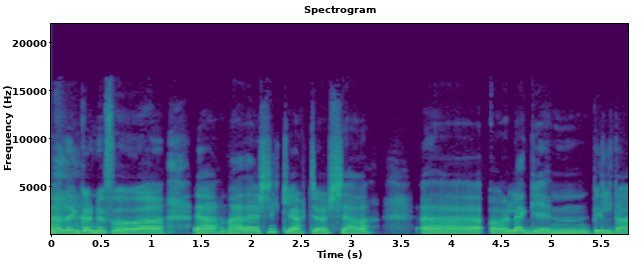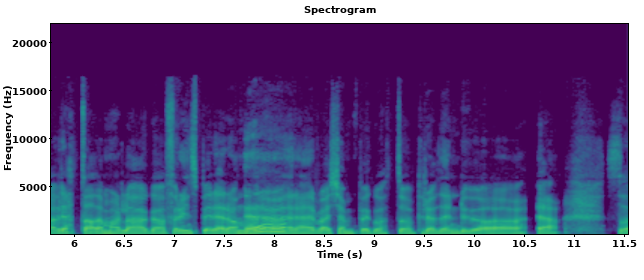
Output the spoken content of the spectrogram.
og den kan du få', ja, nei, det er skikkelig artig å se, da. Uh, og legge inn bilder av retter de har laga for å inspirere andre. Ja. Og dette var kjempegodt, og prøv den du, og ja. Så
